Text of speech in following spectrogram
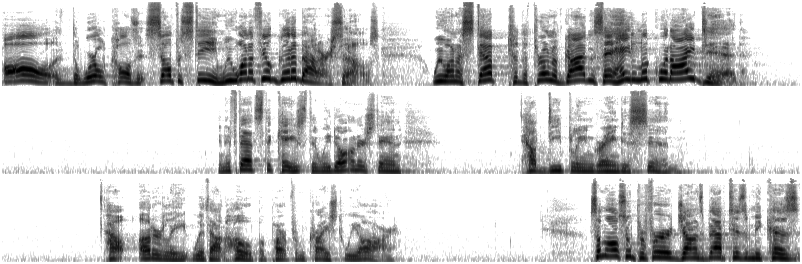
all, the world calls it self esteem. We want to feel good about ourselves. We want to step to the throne of God and say, hey, look what I did. And if that's the case, then we don't understand how deeply ingrained is sin, how utterly without hope apart from Christ we are. Some also prefer John's baptism because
